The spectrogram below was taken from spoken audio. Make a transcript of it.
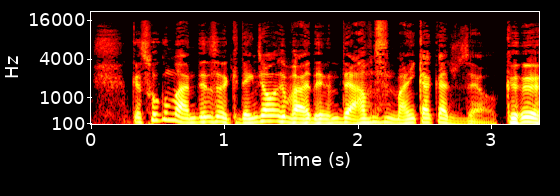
그러니까 소금 안 돼서 이렇게 냉정하게 봐야 되는데 아무튼 많이 깎아주세요. 그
